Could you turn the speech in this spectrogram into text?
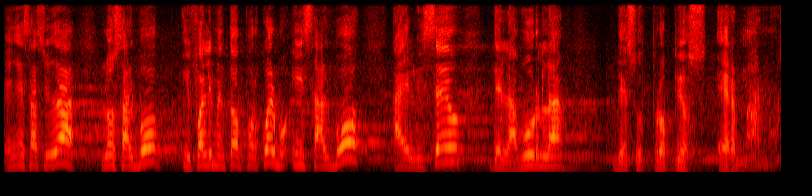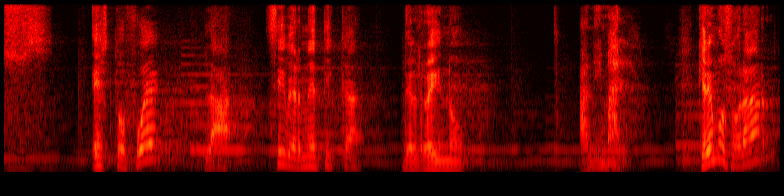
en esa ciudad. Lo salvó y fue alimentado por cuervo. Y salvó a Eliseo de la burla de sus propios hermanos. Esto fue la cibernética del reino animal. Queremos orar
